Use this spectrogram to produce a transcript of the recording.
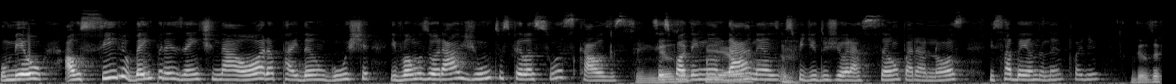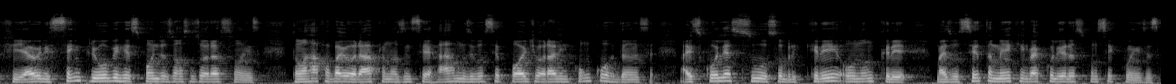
o meu auxílio bem presente na hora, Pai, da angústia, e vamos orar juntos pelas suas causas. Sim, Vocês Deus é podem é mandar né, os pedidos de oração para nós e sabendo, né? Pode ir. Deus é fiel, ele sempre ouve e responde as nossas orações. Então a Rafa vai orar para nós encerrarmos e você pode orar em concordância. A escolha é sua sobre crer ou não crer, mas você também é quem vai colher as consequências.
